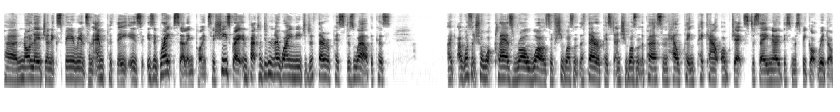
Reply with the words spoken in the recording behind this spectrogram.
her knowledge and experience and empathy is is a great selling point. So she's great. In fact, I didn't know why you needed a therapist as well because I, I, wasn't sure what Clare's role was if she wasn't the therapist and she wasn't the person helping pick out objects to say, no, this must be got rid of.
